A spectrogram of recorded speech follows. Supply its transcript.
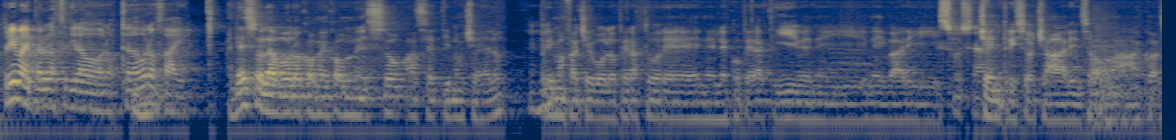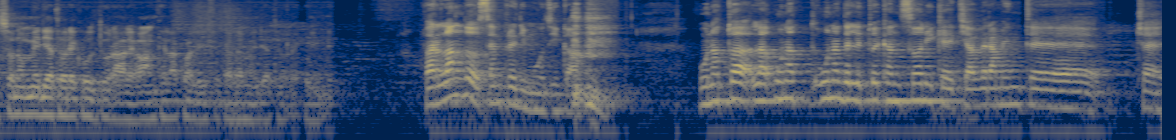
Prima hai parlato di lavoro, che lavoro fai? Adesso lavoro come commesso al Settimo Cielo, prima facevo l'operatore nelle cooperative, nei, nei vari Sociali. centri sociali, insomma, sono un mediatore culturale, ho anche la qualifica da mediatore, quindi. Parlando sempre di musica, una, tua- la- una- una delle tue canzoni che ti ha veramente... cioè,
